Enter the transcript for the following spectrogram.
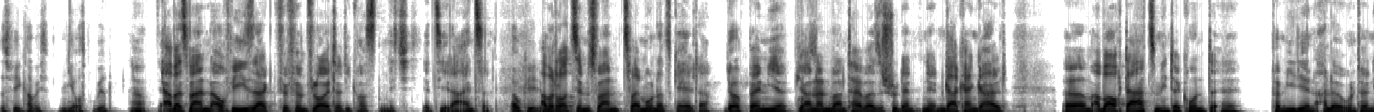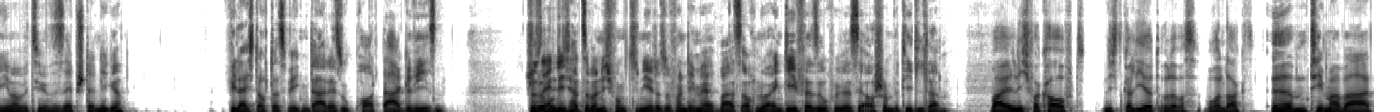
Deswegen habe ich es nie ausprobiert. Ja. Aber es waren auch, wie gesagt, für fünf Leute, die kosten nicht jetzt jeder einzeln. Okay. Aber trotzdem, es waren zwei Monatsgehälter ja. bei mir. Die anderen waren teilweise Studenten, die hatten gar kein Gehalt. Ähm, aber auch da zum Hintergrund, äh, Familien, alle Unternehmer bzw. Selbstständige. Vielleicht auch deswegen da der Support da gewesen. Schlussendlich hat es aber nicht funktioniert. Also von dem her war es auch nur ein Gehversuch, wie wir es ja auch schon betitelt haben. Weil nicht verkauft, nicht skaliert oder was? Woran lag es? Ähm, Thema war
